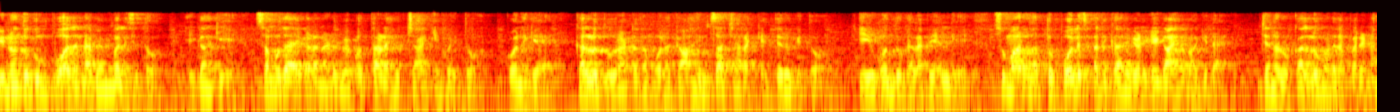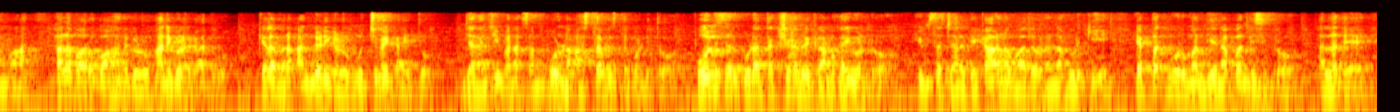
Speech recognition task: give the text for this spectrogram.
ಇನ್ನೊಂದು ಗುಂಪು ಅದನ್ನ ಬೆಂಬಲಿಸಿತು. ಹೀಗಾಗಿ ಸಮುದಾಯಗಳ ನಡುವೆ ಒತ್ತಡ ಹೆಚ್ಚಾಗಿ ಹೋಯಿತು. ಕೊನೆಗೆ ಕಲ್ಲು ತೂರಾಟದ ಮೂಲಕ ಹಿಂಸಾಚಾರಕ್ಕೆ ತಿರುಗಿತು. ಈ ಒಂದು ಗಲಭೆಯಲ್ಲಿ ಸುಮಾರು ಹತ್ತು ಪೊಲೀಸ್ ಅಧಿಕಾರಿಗಳಿಗೆ ಗಾಯವಾಗಿದೆ. ಜನರು ಕಲ್ಲು ಹೊಡೆದ ಪರಿಣಾಮ, ಹಲವಾರು ವಾಹನಗಳು ಹಾನಿಗೊಳಗಾದವು. ಕೆಲವರ ಅಂಗಡಿಗಳು ಮುಚ್ಚಬೇಕಾಯಿತು. ಜನಜೀವನ ಸಂಪೂರ್ಣ ಅಸ್ತವ್ಯಸ್ತಗೊಂಡಿತು. ಪೊಲೀಸರು ಕೂಡ ತಕ್ಷಣವೇ ಕ್ರಮ ಕೈಗೊಂಡ್ರು. ಹಿಂಸಾಚಾರಕ್ಕೆ ಕಾರಣವಾದವರನ್ನ ಹುಡುಕಿ ಎಪ್ಪತ್ಮೂರು ಮಂದಿಯನ್ನ ಬಂಧಿಸಿದ್ರು. ಅಲ್ಲದೆ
